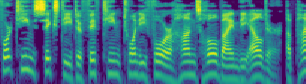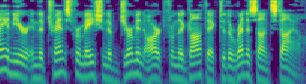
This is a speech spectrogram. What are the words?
1460–1524 Hans Holbein the Elder, a pioneer in the transformation of German art from the Gothic to the Renaissance style.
